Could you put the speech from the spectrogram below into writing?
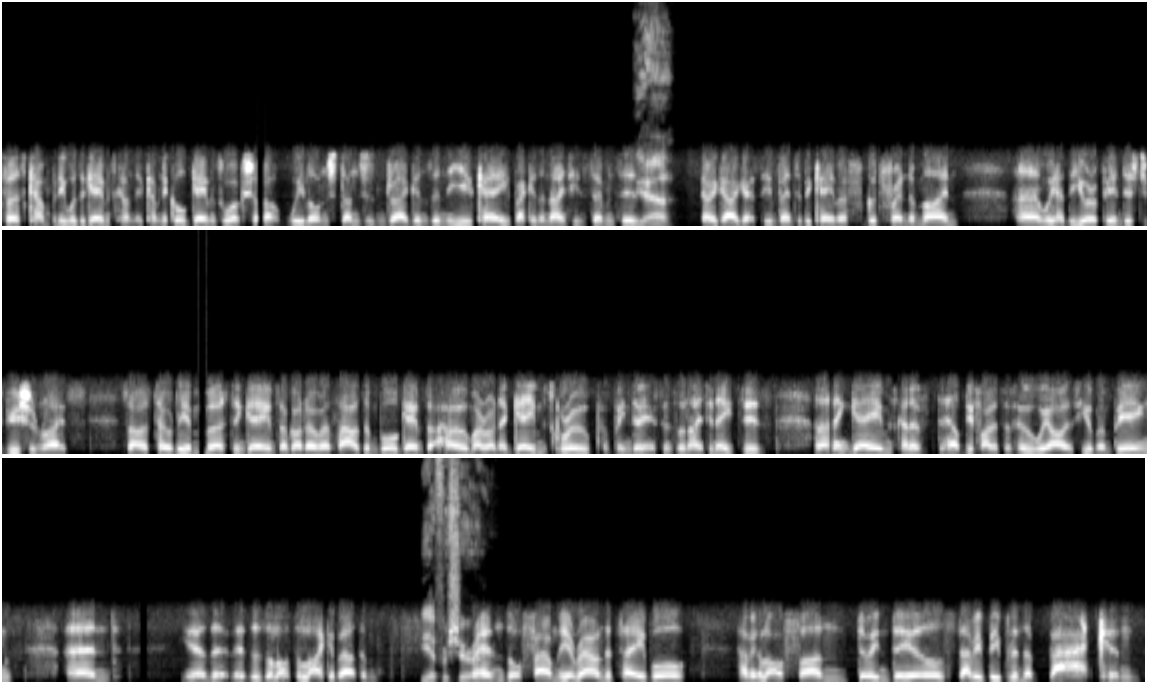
first company was a games company, a company called Games Workshop. We launched Dungeons and Dragons in the UK back in the 1970s. Yeah. Gary Gygax, the inventor, became a good friend of mine. And we had the European distribution rights. So I was totally immersed in games. I've got over a thousand board games at home. I run a games group. I've been doing it since the 1980s. And I think games kind of help define us of who we are as human beings. And, you know, there's a lot to like about them. Yeah, for sure. Friends or family around the table, having a lot of fun, doing deals, stabbing people in the back and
